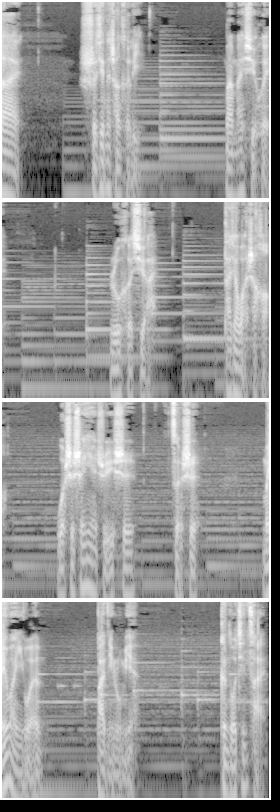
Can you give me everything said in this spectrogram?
在时间的长河里，慢慢学会如何去爱。大家晚上好，我是深夜治愈师，则是每晚一文伴你入眠。更多精彩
